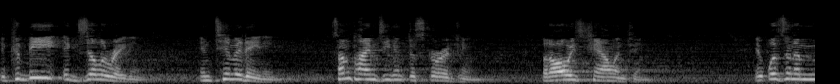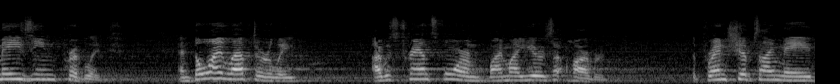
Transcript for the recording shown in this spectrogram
It could be exhilarating, intimidating, sometimes even discouraging, but always challenging. It was an amazing privilege. And though I left early, I was transformed by my years at Harvard, the friendships I made,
